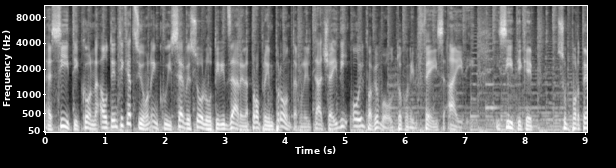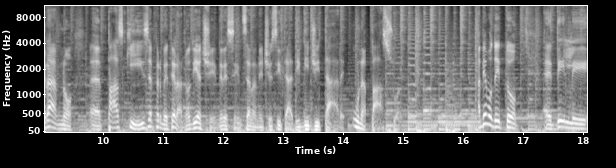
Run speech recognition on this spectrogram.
eh, siti con autenticazione in cui serve solo utilizzare la propria impronta con il Touch ID o il proprio volto con il Face ID. I siti che supporteranno eh, passkeys permetteranno di accedere senza la necessità di digitare una password. Abbiamo detto eh, delle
